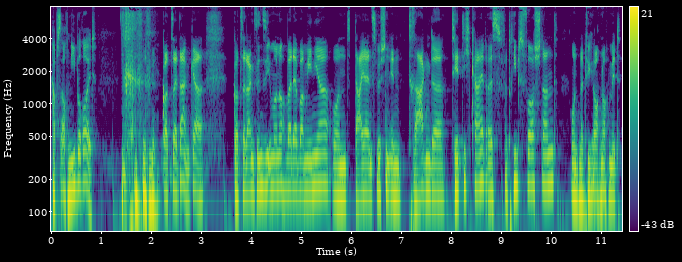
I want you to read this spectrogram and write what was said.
habe es auch nie bereut. Gott sei Dank, ja. Gott sei Dank sind sie immer noch bei der Barmenia und da ja inzwischen in tragender Tätigkeit als Vertriebsvorstand und natürlich auch noch mit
